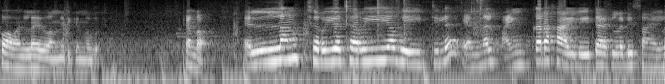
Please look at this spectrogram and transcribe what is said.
പവനിലാണ് ഇത് വന്നിരിക്കുന്നത്. കണ്ടോ? എല്ലാം ചെറിയ ചെറിയ വെയിറ്റിൽ എന്നാൽ ഭയങ്കര ഹൈലൈറ്റ് ആയിട്ടുള്ള ഡിസൈനിൽ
